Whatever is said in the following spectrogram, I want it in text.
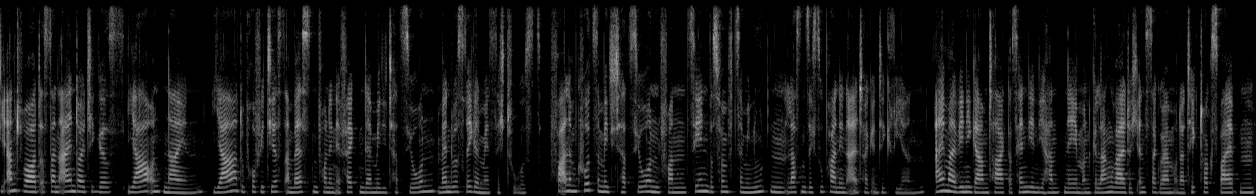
Die Antwort ist ein eindeutiges Ja und Nein. Ja, du profitierst am besten von den Effekten der Meditation, wenn du es regelmäßig tust. Vor allem kurze Meditationen von 10 bis 15 Minuten lassen sich super in den Alltag integrieren. Einmal weniger am Tag das Handy in die Hand nehmen und gelangweilt durch Instagram oder TikTok swipen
